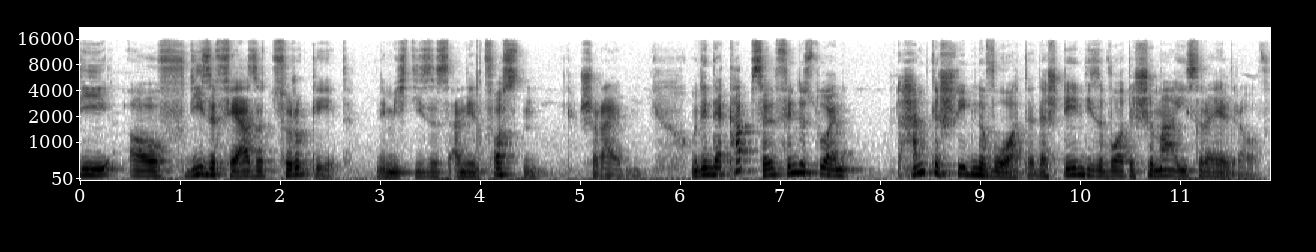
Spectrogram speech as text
die auf diese Verse zurückgeht, nämlich dieses an den Pfosten schreiben. Und in der Kapsel findest du ein handgeschriebene Worte. Da stehen diese Worte Shema Israel drauf.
